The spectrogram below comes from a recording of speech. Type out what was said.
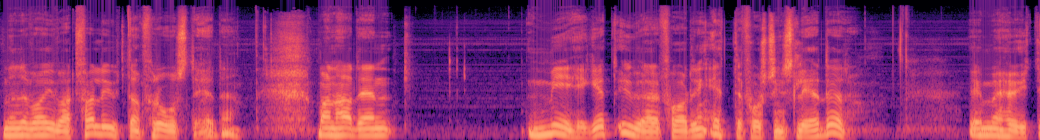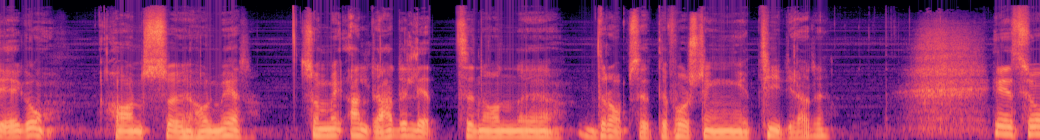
Men det var i hvert fall utenfor åstedet. Man hadde en meget uerfaren etterforskningsleder med høyt ego, Hans Holmer, som aldri hadde lett noen eh, drapsetterforskning tidligere. Eh, så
